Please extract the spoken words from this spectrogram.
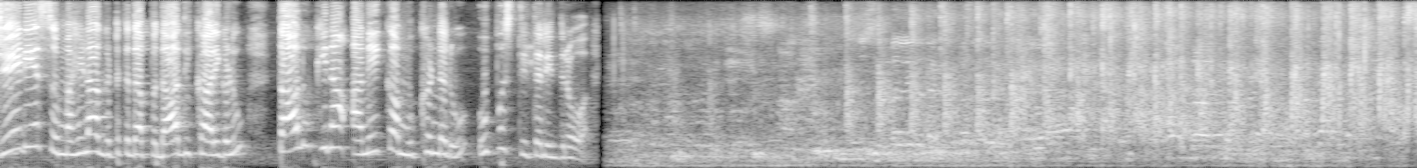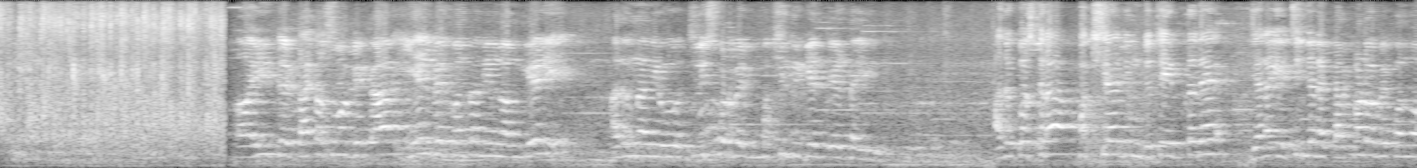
ಜೆಡಿಎಸ್ ಮಹಿಳಾ ಘಟಕದ ಪದಾಧಿಕಾರಿಗಳು ತಾಲೂಕಿನ ಅನೇಕ ಮುಖಂಡರು ಉಪಸ್ಥಿತರಿದ್ದರು. ಐದು ಟಾಟಾ ಸುಮ ಬೇಕಾ? ಏನ್ ಬೇಕು ಅಂತ ನೀವು ನಮ್ಗೆ ಹೇಳಿ, ಅದನ್ನ ನೀವು ತಿಳಿಸ್ಕೊಡ್ಬೇಕು ಪಕ್ಷದಿಗೆ ಅಂತ ಹೇಳ್ತಾ ಇದ್ದೀನಿ. ಅದಕ್ಕೋಸ್ಕರ ಪಕ್ಷ ನಿಮ್ ಜೊತೆ ಇರ್ತದೆ, ಜನ ಹೆಚ್ಚಿನ ಜನ ಕರ್ಕೊಂಡು ಹೋಗ್ಬೇಕು ಅನ್ನೋ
